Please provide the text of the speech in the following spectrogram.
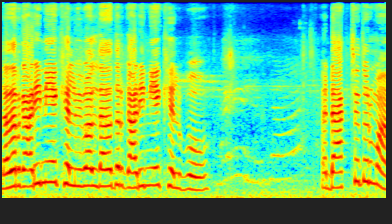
দাদার গাড়ি নিয়ে খেলবি, বল দাদা তোর গাড়ি নিয়ে খেলব। ডাকছে তোর মা।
